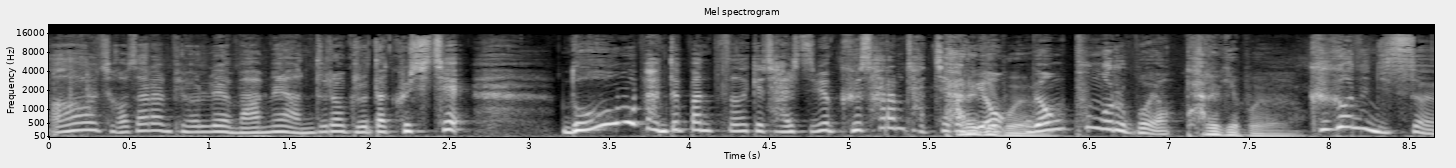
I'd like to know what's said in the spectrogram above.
아저 사람 별로야 마음에 안 들어 그러다 글씨책 너무 반듯반듯하게 잘 쓰면 그 사람 자체가 명, 명품으로 보여. 다르게 보여요. 그거는 있어요.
